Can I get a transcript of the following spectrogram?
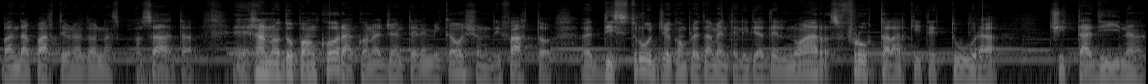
Banda a parte una donna sposata, e l'anno dopo ancora con Agente Lemmy Caution di fatto eh, distrugge completamente l'idea del noir, sfrutta l'architettura cittadina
